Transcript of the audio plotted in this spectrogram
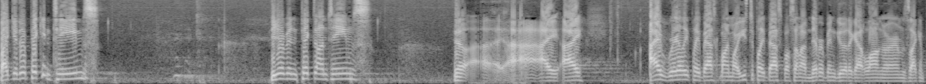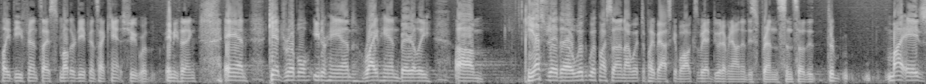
like they're picking teams. You ever been picked on teams? You know, I, I, I, I rarely play basketball anymore. I used to play basketball some. I've never been good. I got long arms. I can play defense. I smother defense. I can't shoot with anything. And can't dribble either hand, right hand barely. Um, Yesterday, though, with, with my son, I went to play basketball because we had to do it every now and then, these friends. And so the, they're my age,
